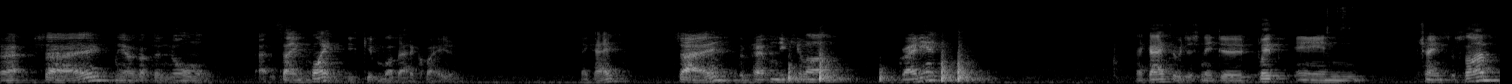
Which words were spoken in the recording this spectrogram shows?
Alright, so now we've got the normal. At the same point is given by that equation. Okay, so the perpendicular gradient. Okay, so we just need to flip and change the sign.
